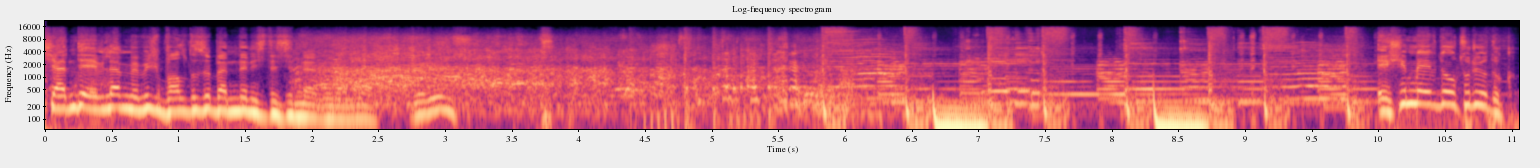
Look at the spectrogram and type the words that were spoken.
kendi evlenmemiş baldızı benden istesinler dedim. Görüyor musun? Eşimle evde oturuyorduk.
